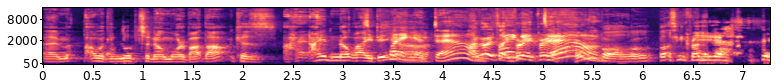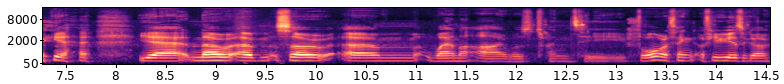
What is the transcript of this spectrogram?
Um, I would love to know more about that because I, I had no idea. Playing it down. I know it's like very, very humble. But that's incredible. Yeah, yeah, yeah. No. Um, so um, when I was twenty four, I think a few years ago,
